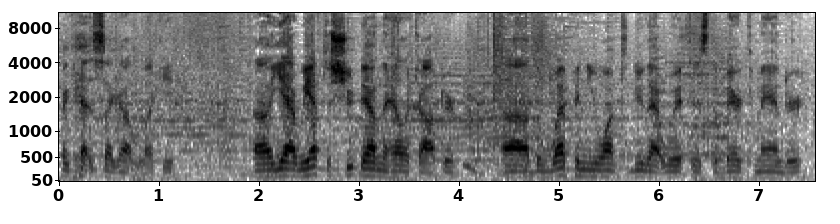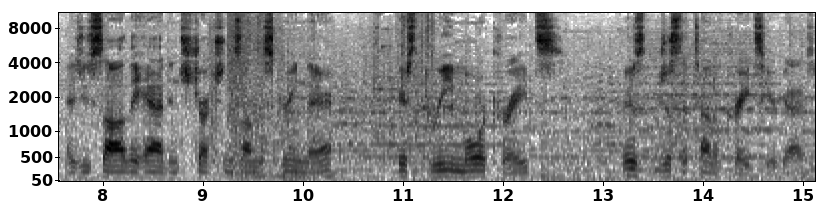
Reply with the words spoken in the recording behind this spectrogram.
I guess I got lucky. Uh, yeah, we have to shoot down the helicopter. Uh, the weapon you want to do that with is the Bear Commander. As you saw, they had instructions on the screen there. Here's three more crates. There's just a ton of crates here, guys.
